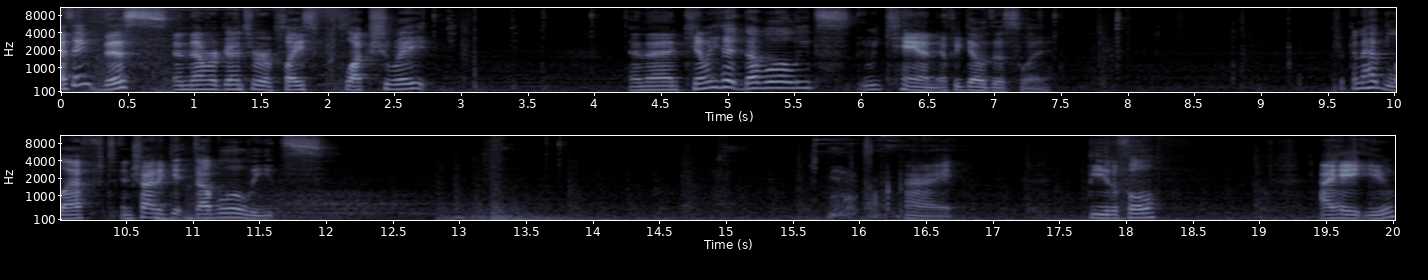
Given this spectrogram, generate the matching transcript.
I think this, and then we're going to replace Fluctuate. And then, can we hit double elites? We can if we go this way. So we're going to head left and try to get double elites. Alright. Beautiful. I hate you.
